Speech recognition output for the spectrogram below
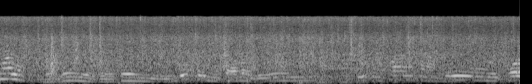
sala. Ndio ndio kama ndio. Por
